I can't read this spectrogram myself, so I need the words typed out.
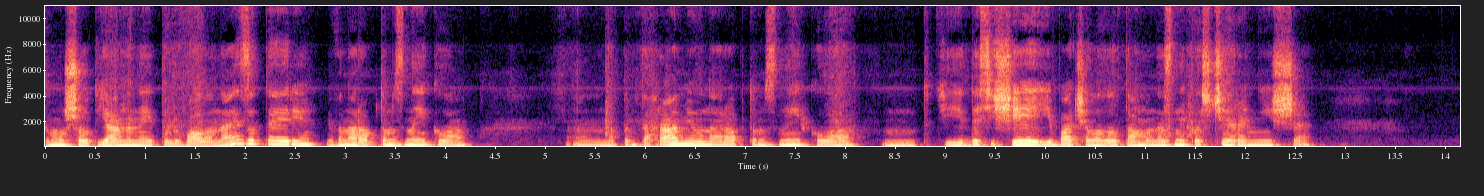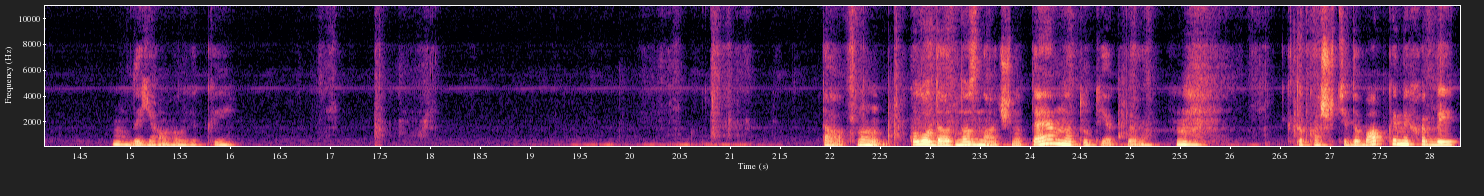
Тому що от я на неї полювала на езотері, і вона раптом зникла. Е, На пентаграмі вона раптом зникла. Тоді десь іще я її бачила, але там вона зникла ще раніше. Ну, диявол який. Так, ну, колода однозначно темна, тут якби, як то кажуть, і до бабки не ходи.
